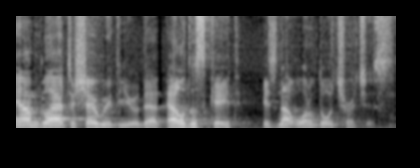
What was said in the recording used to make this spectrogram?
And I'm glad to share with you that Aldersgate is not one of those churches.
